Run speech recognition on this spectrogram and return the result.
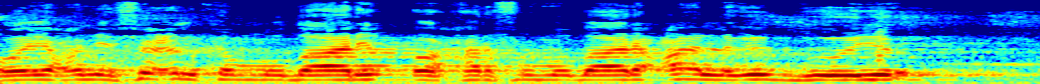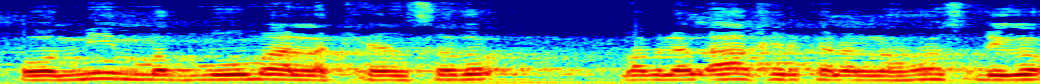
oo yacnii ficilka mudaaric oo xarfu mudaarica laga gooyo oo miim madmuumaa la keensado qabla alaakhirkana la hoos dhigo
